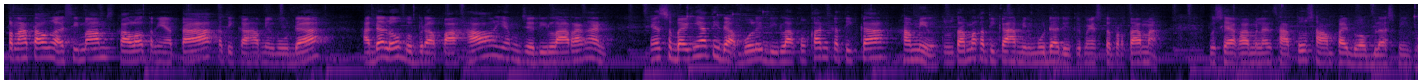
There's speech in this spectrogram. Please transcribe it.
Pernah tahu nggak sih Moms kalau ternyata ketika hamil muda ada loh beberapa hal yang menjadi larangan yang sebaiknya tidak boleh dilakukan ketika hamil, terutama ketika hamil muda di trimester pertama, usia kehamilan 1 sampai 12 minggu.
